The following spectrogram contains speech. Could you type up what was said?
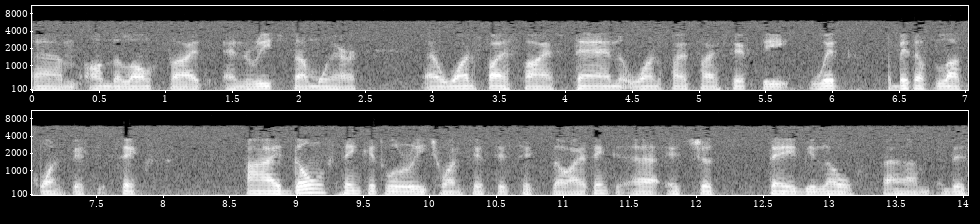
um, on the long side and reach somewhere uh, 155.10 155.50 with a bit of luck 156 I don't think it will reach 156 though. I think uh, it should stay below um, this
